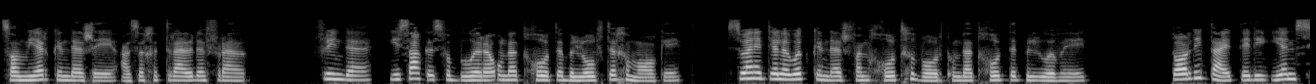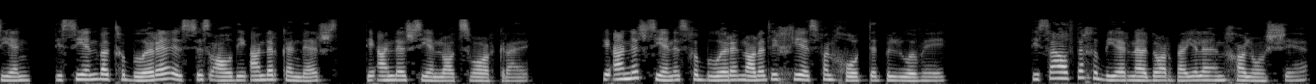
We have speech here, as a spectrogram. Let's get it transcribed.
zal meer kinders hee as een getrouwde vrouw. Vrienden, Isaac is geboren omdat God de belofte gemaakt het. So het jylle ook kinders van God geword omdat God dit beloof het. Door die tijd het die een sien, die sien wat geboren is soos al die ander kinders, die ander sien laat zwaar kry. Die ander sien is geboren nadat die geest van God dit beloof het. Diezelfde gebeur nou daar by julle in Galosje.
